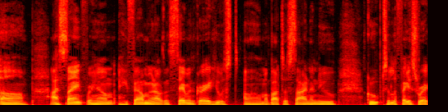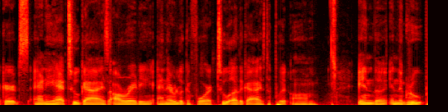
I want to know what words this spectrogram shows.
um, I sang for him. He found me when I was in seventh grade. He was um about to sign a new group to LaFace Records, and he had two guys already, and they were looking for two other guys to put um. In the in the group,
